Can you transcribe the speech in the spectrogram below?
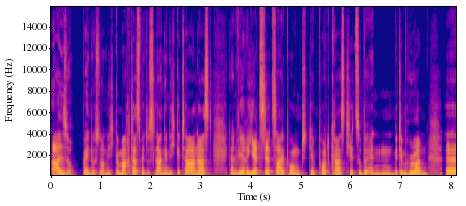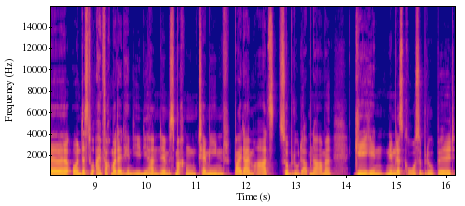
Also, wenn du es noch nicht gemacht hast, wenn du es lange nicht getan hast, dann wäre jetzt der Zeitpunkt, den Podcast hier zu beenden mit dem Hören äh, und dass du einfach mal dein Handy in die Hand nimmst, mach einen Termin bei deinem Arzt zur Blutabnahme. Geh hin, nimm das große Blutbild,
